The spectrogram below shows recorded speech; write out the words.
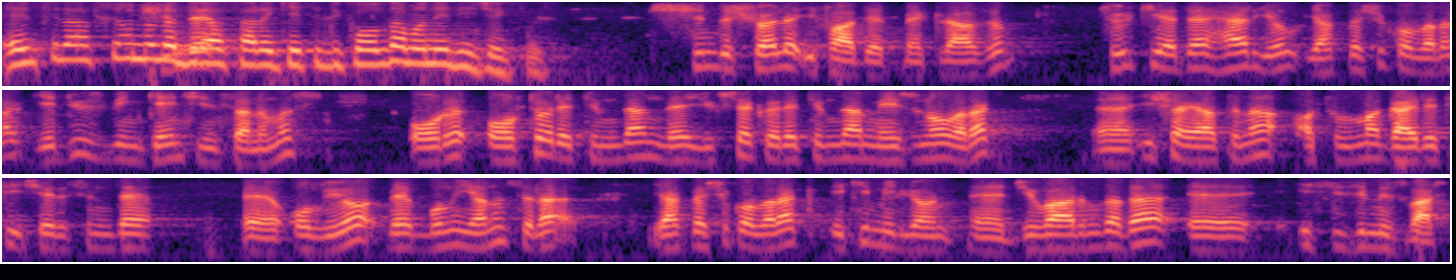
enflasyonda da Şimdi- biraz hareketlilik oldu ama ne diyeceksiniz? Şimdi şöyle ifade etmek lazım. Türkiye'de her yıl yaklaşık olarak 700 bin genç insanımız or- orta öğretimden ve yüksek öğretimden mezun olarak e, iş hayatına atılma gayreti içerisinde e, oluyor ve bunun yanı sıra yaklaşık olarak 2 milyon e, civarında da e, işsizimiz var.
